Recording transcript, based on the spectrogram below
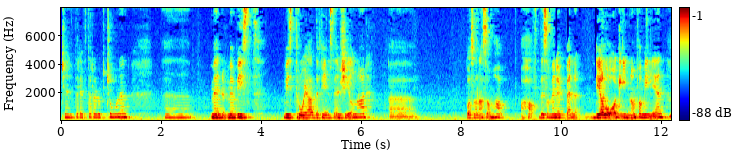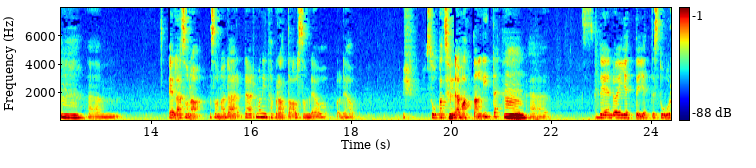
tjänster efter adoptionen. Eh, men, men visst, visst tror jag att det finns en skillnad eh, på sådana som har haft det som en öppen dialog inom familjen. Mm. Ehm, eller såna, såna där, där man inte har pratat alls om det och, och det har sopats under mattan lite. Mm. Eh, det är ändå en jätte, jättestor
